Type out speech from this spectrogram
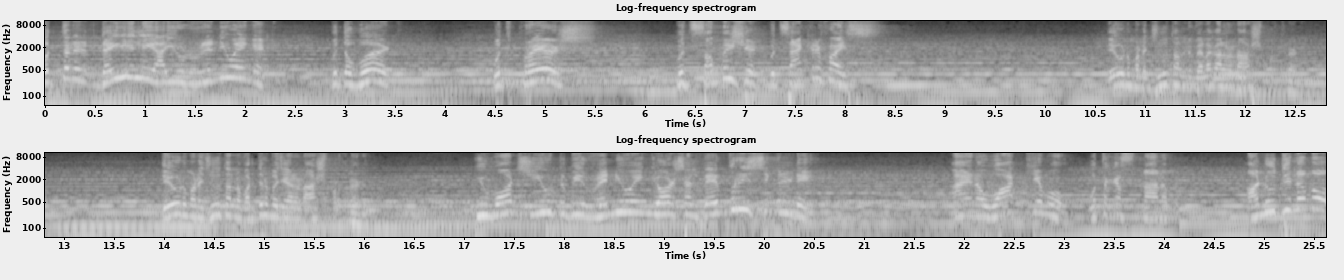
వద్దని daily I you renewing it with the word with prayers with submission with sacrifice. దేవుడు మన జీవితాలను వెలగాలని ఆశపడుతున్నాడు. దేవుడు మన జీవితాలను వర్ధనపజేయాలని ఆశపడుతున్నాడు. He wants you to be renewing your self every single day ఆయన వాక్యము ఉతక స్నానము అనుదినము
